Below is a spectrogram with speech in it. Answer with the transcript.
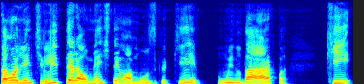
Então a gente literalmente tem uma música aqui, um hino da harpa, que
